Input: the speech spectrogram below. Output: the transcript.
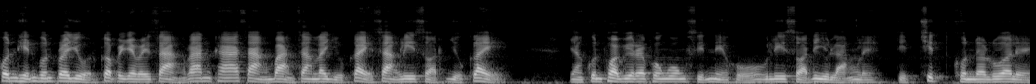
คนเห็นผลประโยชน์ก็ไปจะไปสร้างร้านค้าสร้างบ้านสร้างอะไรอยู่ใกล้ สร้างรีสอร์ทอยู่ใกล้ อย่างคุณพ่อวีรพงษ์วงศิลป์เนี่ยโหรีสอร์ทนี่อยู่หลังเลย ติดชิดคนละรั้วเลย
